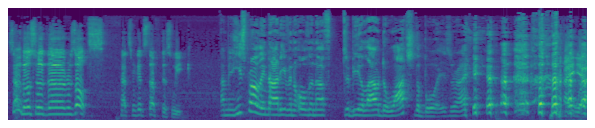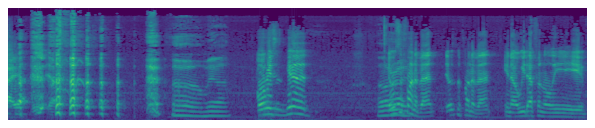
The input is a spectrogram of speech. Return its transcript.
So those are the results. Had some good stuff this week. I mean, he's probably not even old enough to be allowed to watch the boys, right? Right? Yeah, yeah, yeah. oh man! Boys is good. All it was a fun event. It was a fun event. You know, we definitely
